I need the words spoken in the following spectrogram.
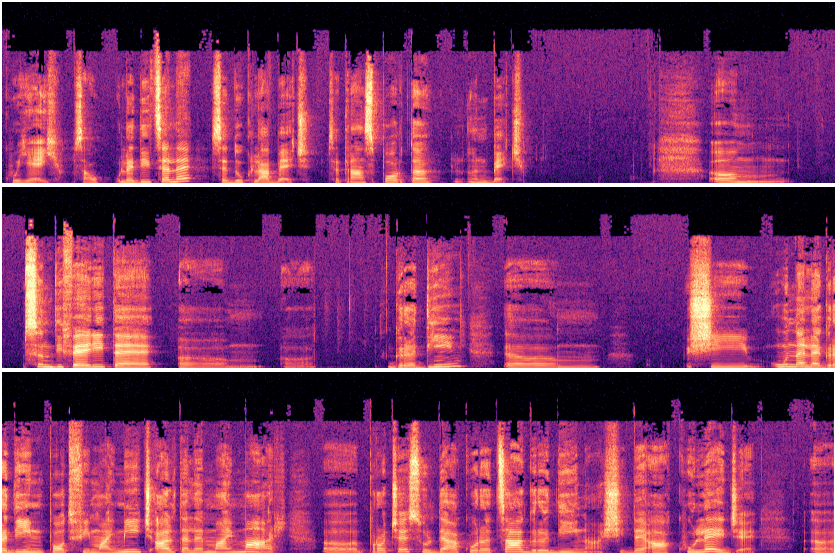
cu ei. Sau lădițele se duc la beci, se transportă în beci. Um, sunt diferite um, uh, grădini um, și unele grădini pot fi mai mici, altele mai mari. Uh, procesul de a curăța grădina și de a culege uh,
